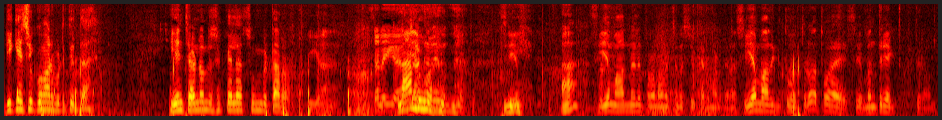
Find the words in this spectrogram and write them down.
ಡಿ ಕೆ ಶಿವಕುಮಾರ್ ಬಿಡ್ತಿದ್ದ. ಏನು ಚಂಡನು ಸಿಕ್ಕಿಲ್ಲ ಸುಮ್ಬಿಟ್ಟಾರ ಈಗ ಸರ್ ಈಗ ನಾನು ಹಾಂ ಸಿ ಎಂ ಆದಮೇಲೆ ಪ್ರಮಾಣ ವಚನ ಸ್ವೀಕಾರ ಮಾಡ್ತಾರೆ. ಸಿ ಎಂ ಆಗಿ ತಗೋತಿರೋ ಅಥವಾ ಸಿ- ಮಂತ್ರಿ ಆಗಿ ತಗೋತೀರೋ ಅಂತ?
